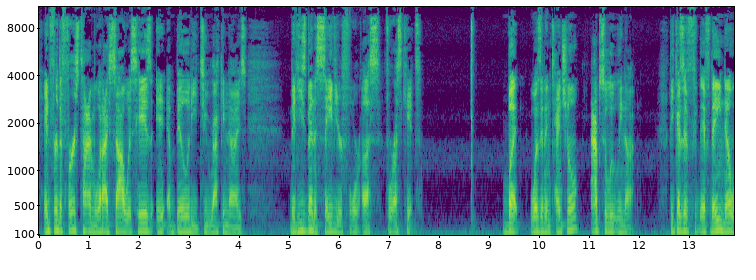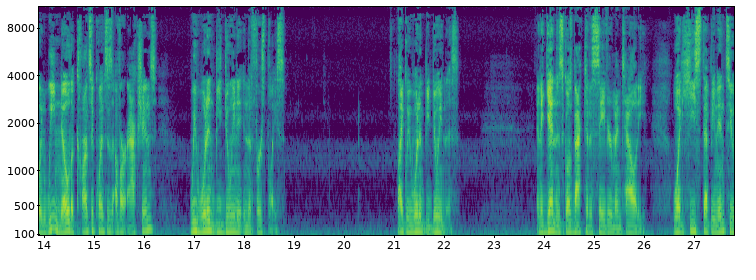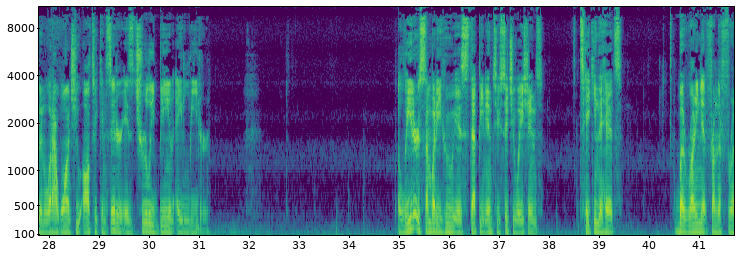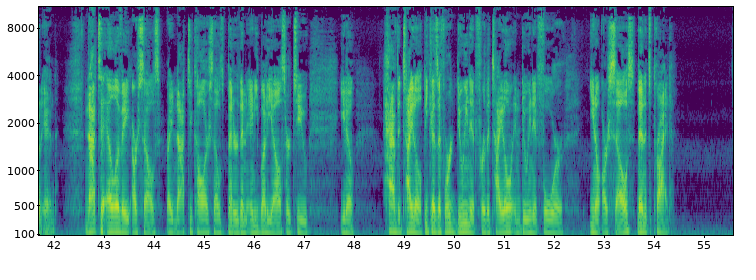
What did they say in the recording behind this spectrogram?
And for the first time, what I saw was his ability to recognize that he's been a savior for us, for us kids. But was it intentional? Absolutely not. Because if if they know and we know the consequences of our actions, we wouldn't be doing it in the first place. Like we wouldn't be doing this. And again, this goes back to the savior mentality. What he's stepping into and what I want you all to consider is truly being a leader. A leader is somebody who is stepping into situations taking the hits, but running it from the front end. Not to elevate ourselves, right? Not to call ourselves better than anybody else or to, you know, have the title. Because if we're doing it for the title and doing it for, you know, ourselves, then it's pride.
